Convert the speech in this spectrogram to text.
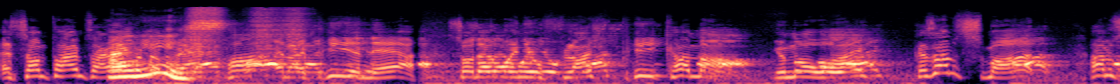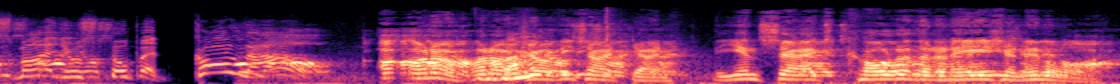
And sometimes I open nice. part and I pee in there, so that when you flush, pee come out. You know why? Because I'm smart. I'm smart, you stupid. Call now! Oh, oh no, oh no, Joe, these aren't done. The inside's colder than an Asian in-law.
